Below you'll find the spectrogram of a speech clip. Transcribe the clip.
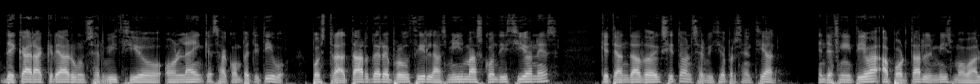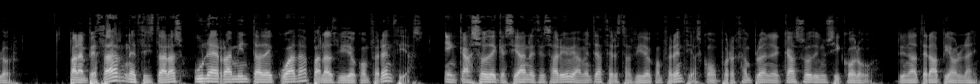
de cara a crear un servicio online que sea competitivo? Pues tratar de reproducir las mismas condiciones que te han dado éxito en el servicio presencial. En definitiva, aportar el mismo valor. Para empezar, necesitarás una herramienta adecuada para las videoconferencias, en caso de que sea necesario, obviamente, hacer estas videoconferencias, como por ejemplo en el caso de un psicólogo, de una terapia online.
